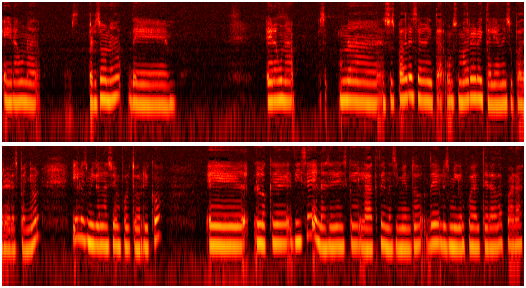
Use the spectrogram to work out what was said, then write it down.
era una persona de, era una, una, sus padres eran, su madre era italiana y su padre era español. Y Luis Miguel nació en Puerto Rico. Eh, lo que dice en la serie es que la acta de nacimiento de Luis Miguel fue alterada para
